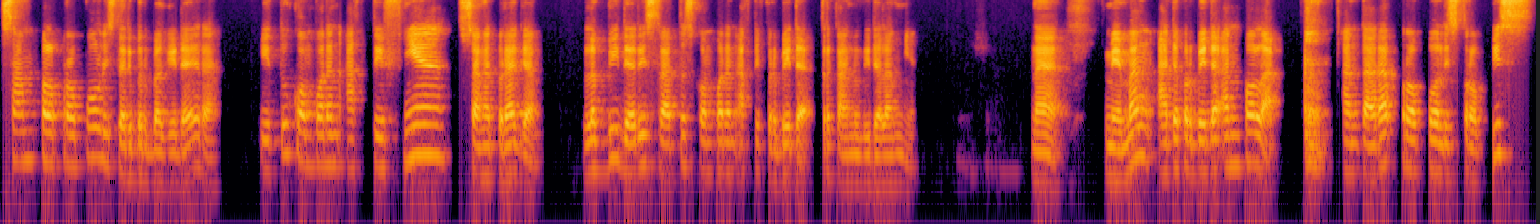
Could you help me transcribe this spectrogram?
sampel propolis dari berbagai daerah itu komponen aktifnya sangat beragam. Lebih dari 100 komponen aktif berbeda terkandung di dalamnya. Nah, memang ada perbedaan pola antara propolis tropis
